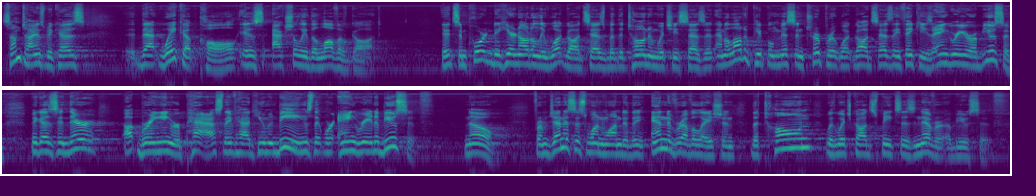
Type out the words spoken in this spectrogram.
sometimes because that wake up call is actually the love of God. It's important to hear not only what God says, but the tone in which He says it. And a lot of people misinterpret what God says. They think He's angry or abusive because in their upbringing or past, they've had human beings that were angry and abusive. No. From Genesis 1 1 to the end of Revelation, the tone with which God speaks is never abusive.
